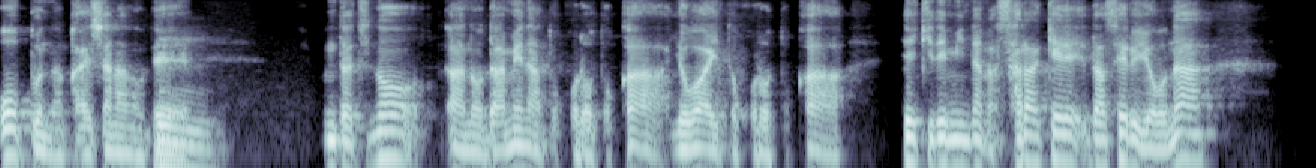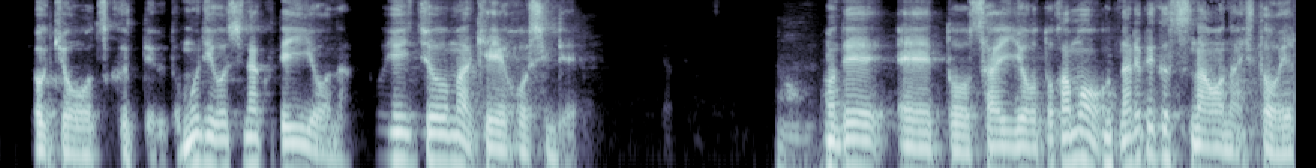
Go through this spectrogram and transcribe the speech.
うオープンな会社なので、うん自分たちの、あの、ダメなところとか、弱いところとか、平気でみんながさらけ出せるような状況を作っていると。無理をしなくていいような、そういう一応、まあ、経営方針で。ので、えっ、と、採用とかも、なるべく素直な人を選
